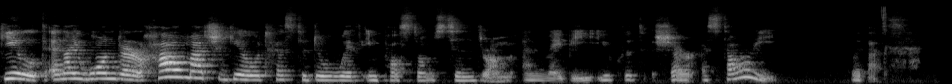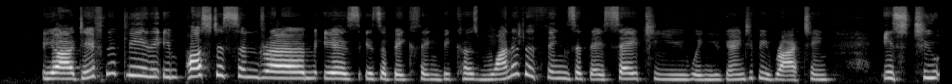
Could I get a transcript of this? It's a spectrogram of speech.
guilt, and I wonder how much guilt has to do with imposter syndrome, and maybe you could share a story with us. Yeah, definitely. The imposter syndrome is is a big thing because one of the things that they say to you when you're going to be writing is to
